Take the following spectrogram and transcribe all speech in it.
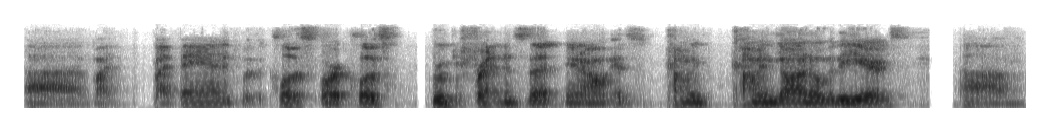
uh, my my band with a close or a close group of friends that you know has come and come and gone over the years. Um,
